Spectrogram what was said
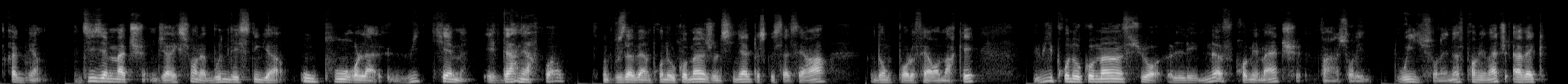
Très bien. Dixième match, direction la Bundesliga, ou pour la huitième et dernière fois, vous avez un prono commun, je le signale parce que ça c'est rare, donc pour le faire remarquer, huit pronos communs sur les neuf premiers matchs, enfin sur les, oui, sur les neuf premiers matchs, avec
